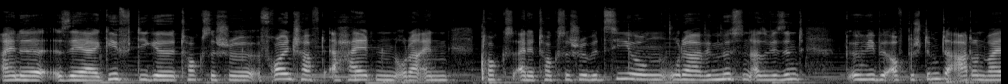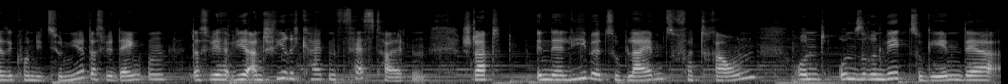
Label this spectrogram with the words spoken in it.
eine sehr giftige, toxische Freundschaft erhalten oder ein Tox eine toxische Beziehung oder wir müssen, also wir sind irgendwie auf bestimmte Art und Weise konditioniert, dass wir denken, dass wir, wir an Schwierigkeiten festhalten, statt in der Liebe zu bleiben, zu vertrauen und unseren Weg zu gehen, der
